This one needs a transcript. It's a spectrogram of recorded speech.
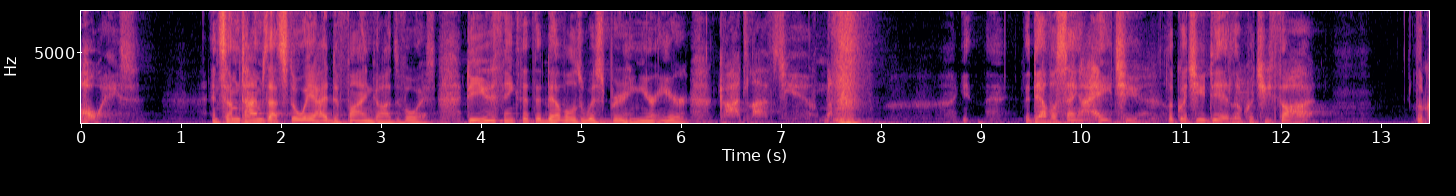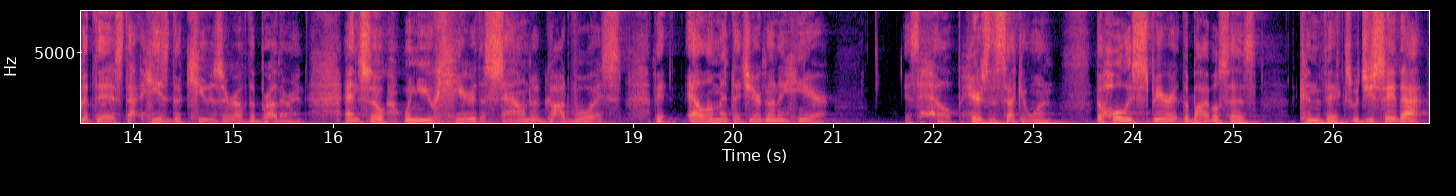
Always. And sometimes that's the way I define God's voice. Do you think that the devil is whispering in your ear, God loves you? the devil's saying, I hate you. Look what you did. Look what you thought. Look at this. That he's the accuser of the brethren. And so when you hear the sound of God's voice, the element that you're going to hear is help. Here's the second one. The Holy Spirit, the Bible says, convicts. Would you say that?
